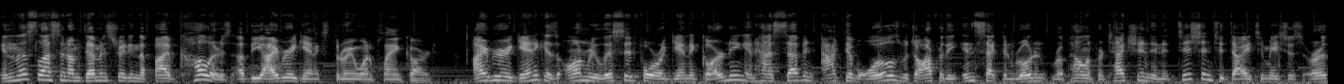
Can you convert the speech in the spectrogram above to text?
In this lesson, I'm demonstrating the five colors of the IV Organics 3-in-1 Plant Guard. IV Organic is OMRI listed for organic gardening and has seven active oils which offer the insect and rodent repellent protection in addition to diatomaceous earth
